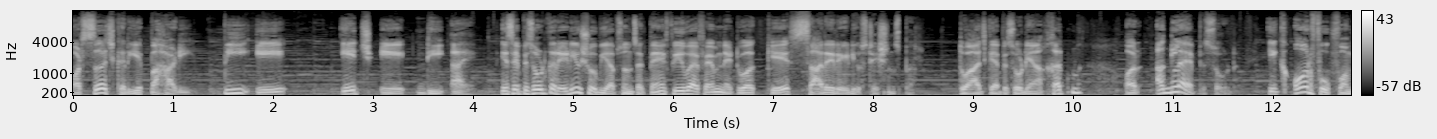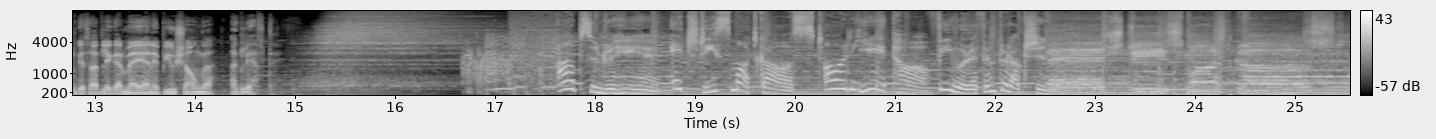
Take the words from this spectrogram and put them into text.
और सर्च करिए Pahadi P A H A D I इस एपिसोड का रेडियो शो भी आप सुन सकते हैं फीवो एफ़ नेटवर्क के सारे रेडियो स्टेशन पर। तो आज का एपिसोड यहाँ खत्म और अगला एपिसोड एक और फोक फॉर्म के साथ लेकर मैं यानी पीयूष आऊँगा अगले हफ़्ते आप सुन रहे हैं एच डी स्मार्ट कास्ट और ये था fever F production H smart Smartcast.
